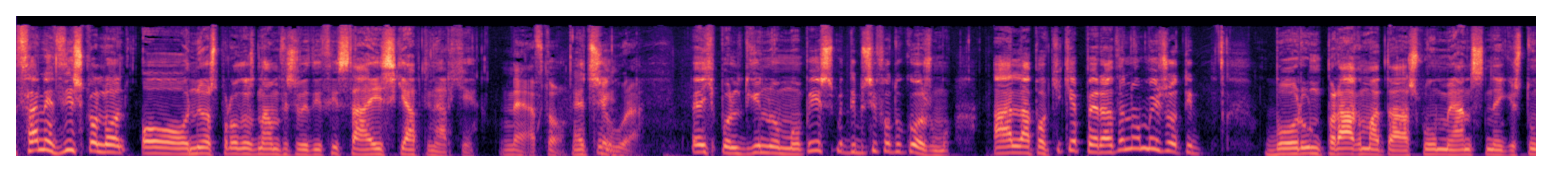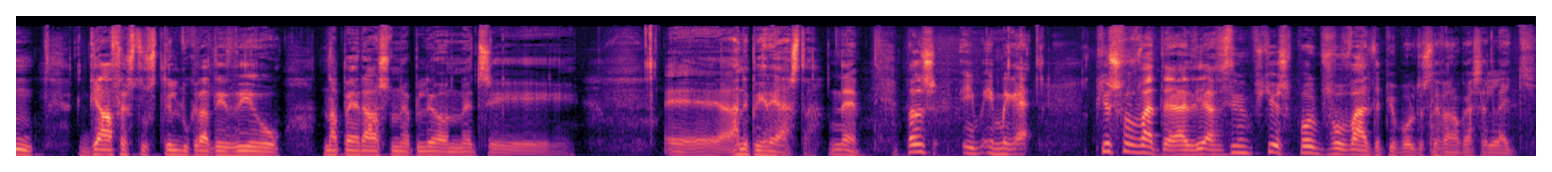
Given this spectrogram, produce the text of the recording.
θα είναι δύσκολο ο νέος πρόεδρος να αμφισβητηθεί στα ίσια από την αρχή. Ναι, αυτό. Έτσι. Σίγουρα. Έχει πολιτική νομιμοποίηση με την ψήφο του κόσμου. Αλλά από εκεί και πέρα δεν νομίζω ότι μπορούν πράγματα, ας πούμε, αν συνεχιστούν γκάφες του στυλ του κρατηδίου, να περάσουν πλέον έτσι. Ε, ανεπηρέαστα. Ναι. Πάντως, η, η μεγα... ποιος φοβάται, δηλαδή αυτή τη στιγμή ποιος φοβάται πιο πολύ τον Στέφανο Κασελάκη;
